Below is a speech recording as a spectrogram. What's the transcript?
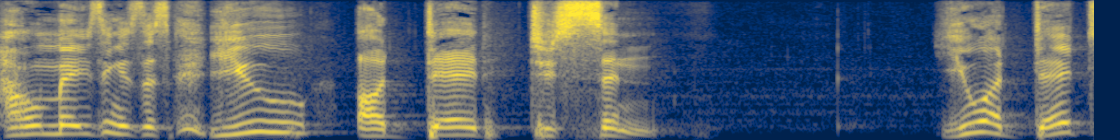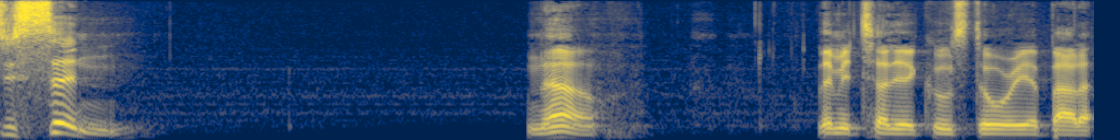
How amazing is this? You are dead to sin. You are dead to sin. Now, let me tell you a cool story about an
